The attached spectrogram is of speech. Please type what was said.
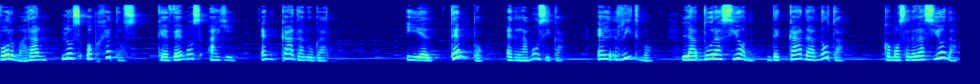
formarán los objetos que vemos allí en cada lugar. Y el tempo en la música, el ritmo, la duración de cada nota, cómo se relaciona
